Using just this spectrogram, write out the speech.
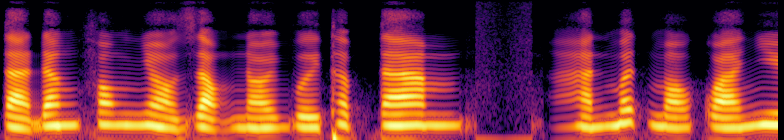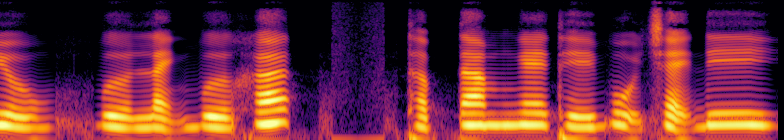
Tả Đăng Phong nhỏ giọng nói với Thập Tam. Hắn mất máu quá nhiều, vừa lạnh vừa khát. Thập Tam nghe thế vội chạy đi,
